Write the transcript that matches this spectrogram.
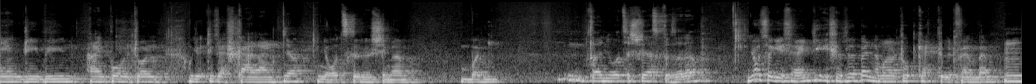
IMDb-n, hány ponton, ugye a tízes skálán. ja, 8 körül simán. Vagy Talán 8 és félsz közelebb. 8,1, és ez benne van a top 250-ben. Mm,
